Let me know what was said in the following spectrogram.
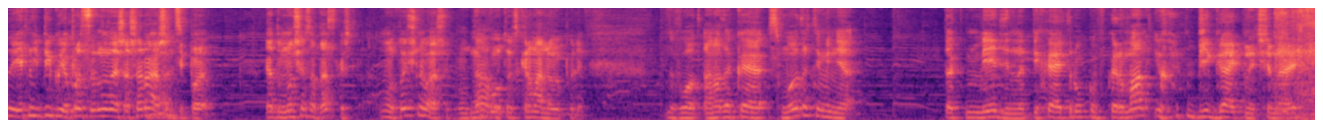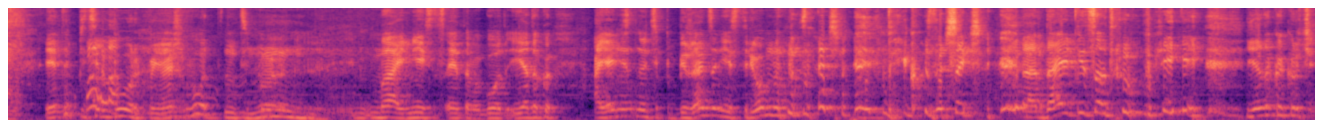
Ну, я не бегу, я просто, ну, знаешь, ошарашен, типа. Я думаю, ну, сейчас отдаст, скажет, ну, точно ваши? Ну, да, Ну, вот из кармана выпали. Вот, она такая смотрит на меня, так медленно пихает руку в карман и убегать начинает. И это Петербург, понимаешь, вот, ну, типа, май месяц этого года. И я такой, а я не, ну, типа, бежать за ней стрёмно, ну, знаешь, бегу за женщиной, отдай 500 рублей. Я такой, короче,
